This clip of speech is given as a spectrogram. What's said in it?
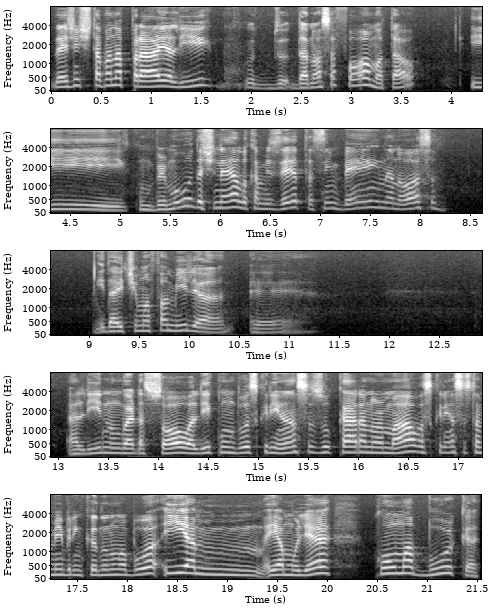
Daí a gente estava na praia ali, do- da nossa forma tal. E com bermuda, chinelo, camiseta, assim, bem na nossa. E daí tinha uma família é, ali num guarda-sol, ali com duas crianças, o cara normal, as crianças também brincando numa boa, e a, e a mulher com uma burca,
